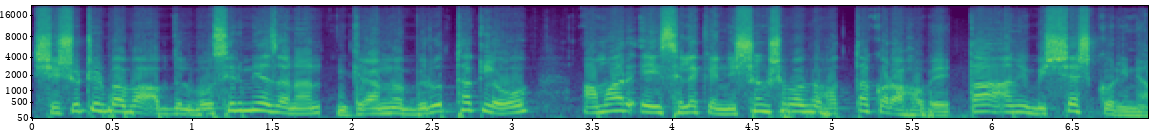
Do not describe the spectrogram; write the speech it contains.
শিশুটির বাবা আব্দুল বসির মিয়া জানান গ্রাম্য বিরোধ থাকলেও আমার এই ছেলেকে নৃশংসভাবে হত্যা করা হবে তা আমি বিশ্বাস করি না।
